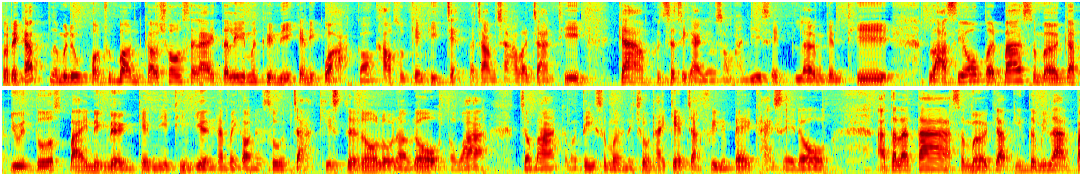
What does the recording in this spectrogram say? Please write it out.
สวัสดีครับ เรามาดูผลฟุตบอลเกาโชเซราอิตาลีเมื่อคืนนี้กันดีกว่า ก็เข้าสู่เกมที่ 7 ประจำเช้าวันจันทร์ที่ 9 พฤศจิกายน 2020 เริ่มกันที่ลาซิโอเปิดบ้านเสมอกับยูเวนตุสไป 1-1 เกมนี้ทีมเยือนนำไปก่อน 1-0 จากคริสเตียโนโรนัลโดแต่ว่าเจ้าบ้านก็มาตีเสมอในช่วงท้ายเกมจากฟิลิเป้ไคเซโดอาตาลันตาเสมอกับอินเตอร์มิลานไป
